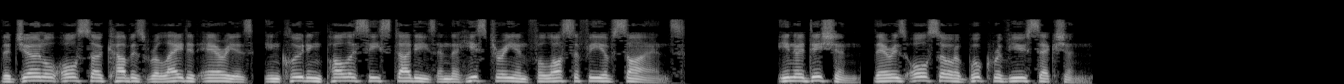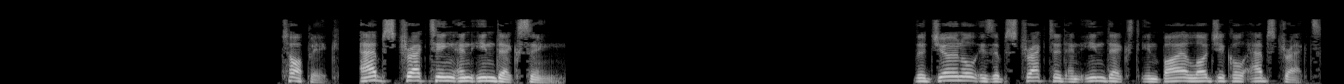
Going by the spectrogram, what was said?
the journal also covers related areas, including policy studies and the history and philosophy of science. In addition, there is also a book review section. Abstracting and indexing The journal is abstracted and indexed in Biological Abstracts,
